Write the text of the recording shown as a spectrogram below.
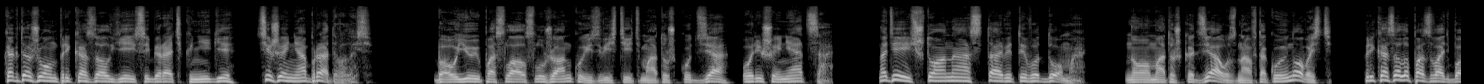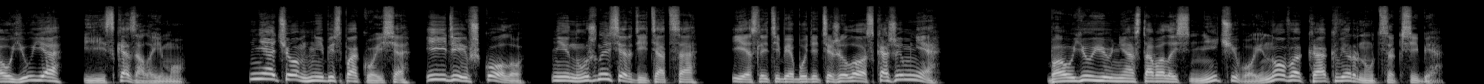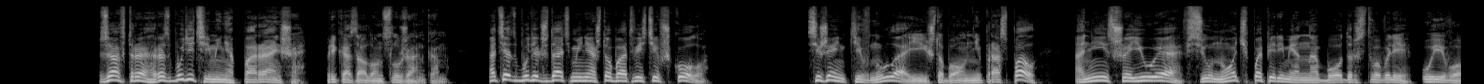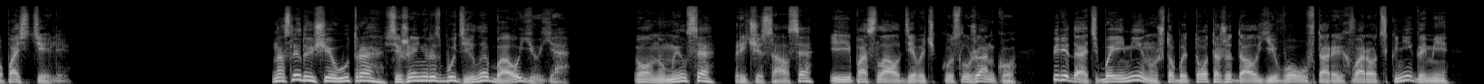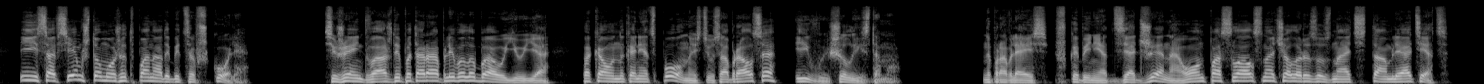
Когда же он приказал ей собирать книги, Сижень обрадовалась. Бао Юй послал служанку известить матушку Дзя о решении отца, надеясь, что она оставит его дома. Но матушка Дзя, узнав такую новость, приказала позвать Бао Юя и сказала ему, «Ни о чем не беспокойся, иди в школу, не нужно сердить отца. Если тебе будет тяжело, скажи мне». Бао Юю не оставалось ничего иного, как вернуться к себе. «Завтра разбудите меня пораньше», приказал он служанкам. «Отец будет ждать меня, чтобы отвезти в школу». Сижень кивнула, и чтобы он не проспал, они с Шеюэ всю ночь попеременно бодрствовали у его постели. На следующее утро Сижень разбудила Бао Юя. Он умылся, причесался и послал девочку-служанку передать Бэймину, чтобы тот ожидал его у вторых ворот с книгами и со всем, что может понадобиться в школе. Сижень дважды поторапливала Бао Юя, пока он, наконец, полностью собрался и вышел из дому. Направляясь в кабинет Дзяджена, он послал сначала разузнать, там ли отец.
